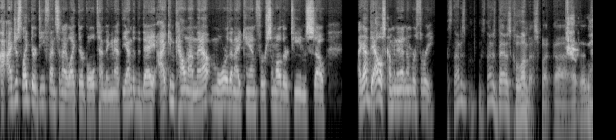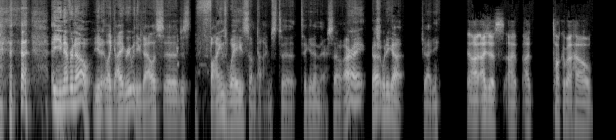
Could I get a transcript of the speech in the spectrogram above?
I, I just like their defense and I like their goaltending. And at the end of the day, I can count on that more than I can for some other teams. So I got Dallas coming in at number three. It's not as it's not as bad as Columbus, but uh, you never know. You know, like I agree with you. Dallas uh, just finds ways sometimes to to get in there. So all right, go ahead. what do you got, Shaggy? I, I just I, I talk about how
